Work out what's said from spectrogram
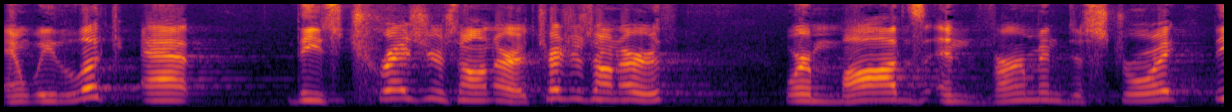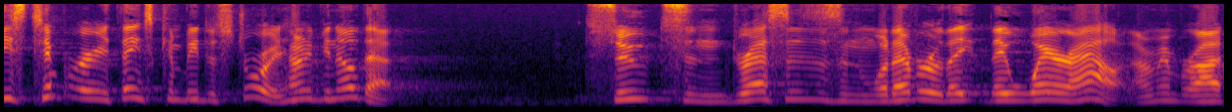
And we look at these treasures on earth, treasures on earth where moths and vermin destroy. These temporary things can be destroyed. How many of you know that? suits and dresses and whatever, they, they wear out. I remember I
